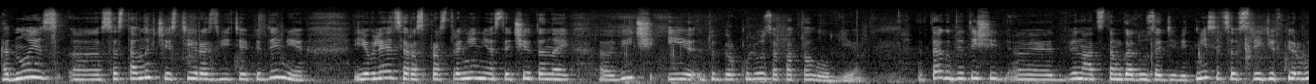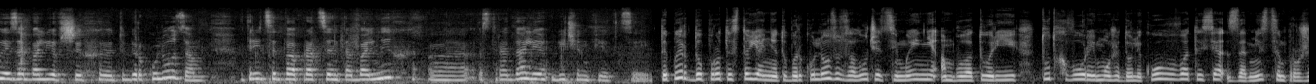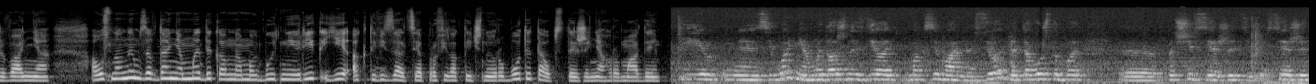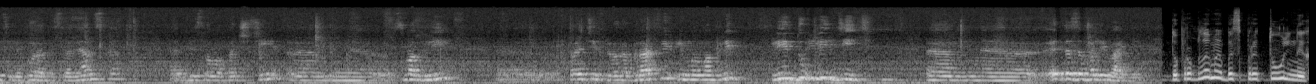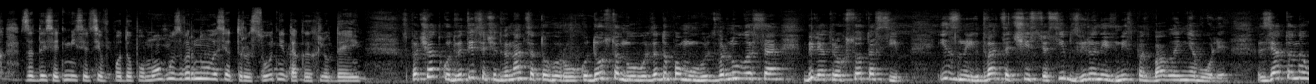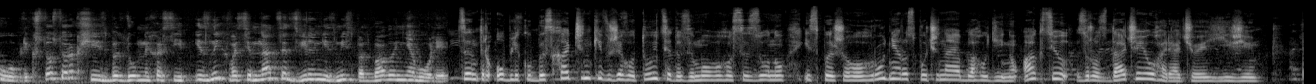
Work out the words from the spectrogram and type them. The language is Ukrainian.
Одной из э, составных частей развития эпидемии является распространение сочетанной э, ВИЧ и туберкулеза патологии. Так, в 2012 году за 9 месяцев среди впервые заболевших э, туберкулезом 32% больных страдали ВИЧ-инфекцией. Тепер до протистояння туберкульозу залучать сімейні амбулаторії. Тут хворий може доліковуватися за місцем проживання. А основним завданням медиків на майбутній рік є активізація профілактичної роботи та обстеження громади. И м, сегодня мы должны сделать максимально все для того, чтобы э, почти все жители, все жители города Славянска, э, без слова почти, э, м, смогли э, пройти флюорографию, и мы могли предупредить э, м, э, это заболевание. До проблеми безпритульних за 10 місяців по допомогу звернулося три сотні таких людей. З початку 2012 року до установи за допомогою звернулося біля 300 осіб. Із них 26 осіб звільнені з місць позбавлення волі. Взято на облік 146 бездомних осіб, із них 18 звільнені з місць позбавлення волі. Центр обліку безхатченків вже готується до зимового сезону і з 1 грудня розпочинає благодійну акцію з роздачею гарячої їжі.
